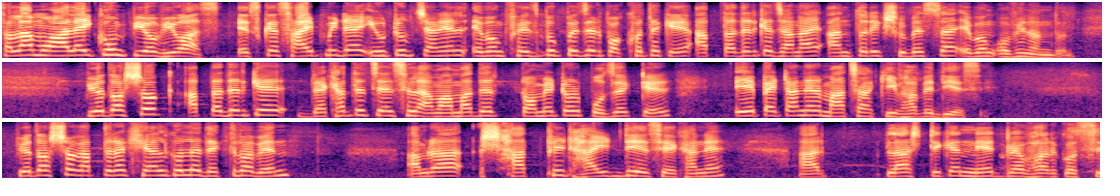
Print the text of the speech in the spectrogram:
সালামু আলাইকুম, প্রিয় ভিওয়াস এসকে সাইপ মিডিয়া ইউটিউব চ্যানেল এবং ফেসবুক পেজের পক্ষ থেকে আপনাদেরকে জানাই আন্তরিক শুভেচ্ছা এবং অভিনন্দন। প্রিয় দর্শক, আপনাদেরকে দেখাতে চেয়েছিলাম আমাদের টমেটোর প্রজেক্টের এ প্যাটার্নের মাচা কীভাবে দিয়েছি। প্রিয় দর্শক, আপনারা খেয়াল করলে দেখতে পাবেন, আমরা সাত ফিট হাইট দিয়েছি এখানে, আর প্লাস্টিকের নেট ব্যবহার করছি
